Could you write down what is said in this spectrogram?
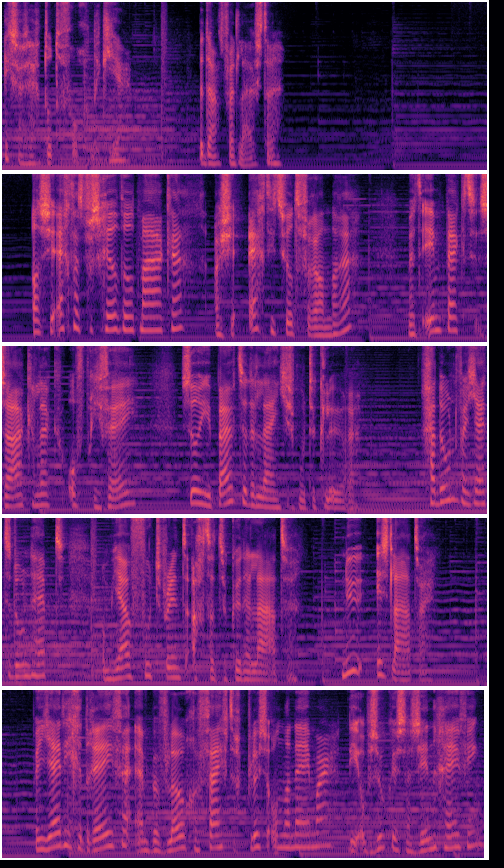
Ik zou zeggen tot de volgende keer. Bedankt voor het luisteren. Als je echt het verschil wilt maken, als je echt iets wilt veranderen, met impact, zakelijk of privé, zul je buiten de lijntjes moeten kleuren. Ga doen wat jij te doen hebt om jouw footprint achter te kunnen laten. Nu is later. Ben jij die gedreven en bevlogen 50-plus ondernemer die op zoek is naar zingeving?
